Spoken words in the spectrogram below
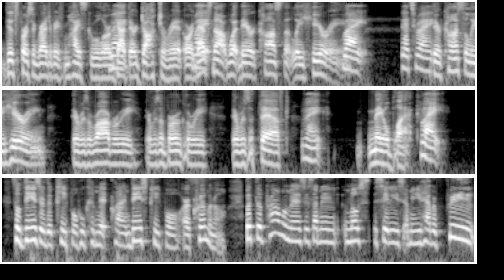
this person graduated from high school or Right. got their doctorate, or Right. that's not what they're constantly hearing. Right. That's right. They're constantly hearing there was a robbery, there was a burglary, there was a theft, right. Male black. Right. So these are the people who commit crime. These people are criminal. But the problem is, is I mean, most cities, I mean, you have a pretty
